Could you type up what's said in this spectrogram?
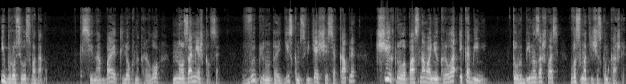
и бросилась в атаку. Ксенобайт лег на крыло, но замешкался. Выплюнутая диском светящаяся капля чиркнула по основанию крыла и кабине. Турбина зашлась в астматическом кашле.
